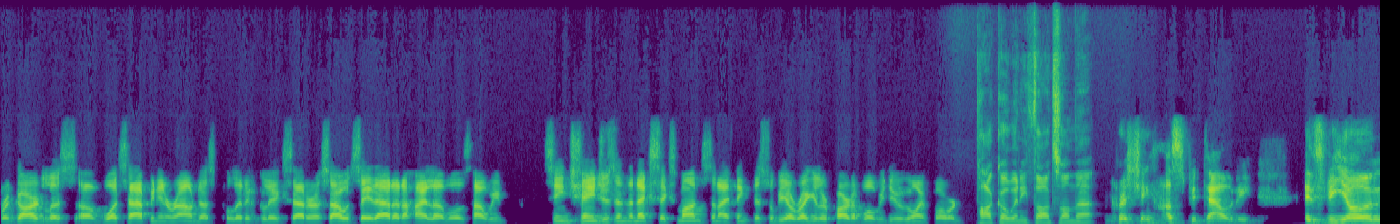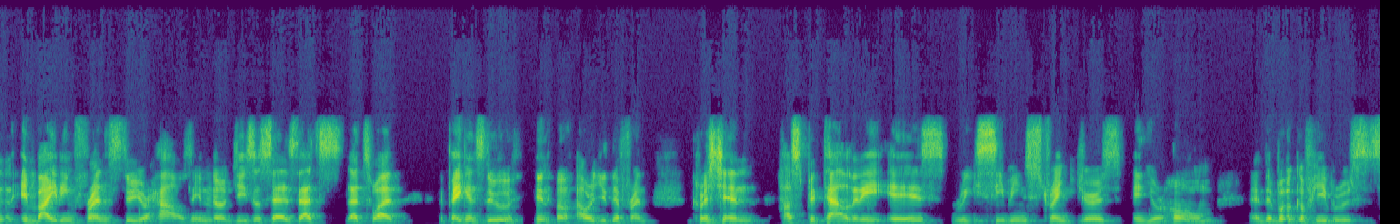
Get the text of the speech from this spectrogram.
regardless of what's happening around us politically, et cetera. So I would say that at a high level is how we've seen changes in the next six months. And I think this will be a regular part of what we do going forward. Paco, any thoughts on that? Christian hospitality. It's beyond inviting friends to your house. You know, Jesus says that's that's what the pagans do. You know, how are you different? Christian hospitality is receiving strangers in your home and the book of Hebrews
